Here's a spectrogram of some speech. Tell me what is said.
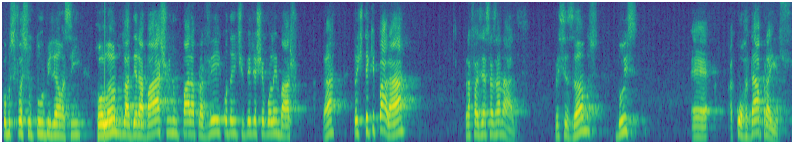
como se fosse um turbilhão assim, rolando ladeira abaixo e não para para ver, e quando a gente vê já chegou lá embaixo. Tá? Então a gente tem que parar para fazer essas análises. Precisamos nos é, acordar para isso.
